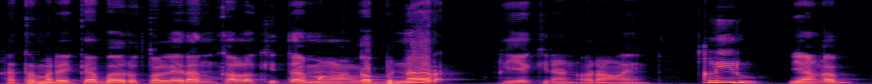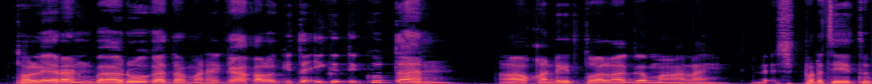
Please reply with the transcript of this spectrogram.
Kata mereka baru toleran kalau kita menganggap benar keyakinan orang lain keliru. Dianggap toleran baru kata mereka kalau kita ikut-ikutan melakukan ritual agama lain. Tidak seperti itu.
